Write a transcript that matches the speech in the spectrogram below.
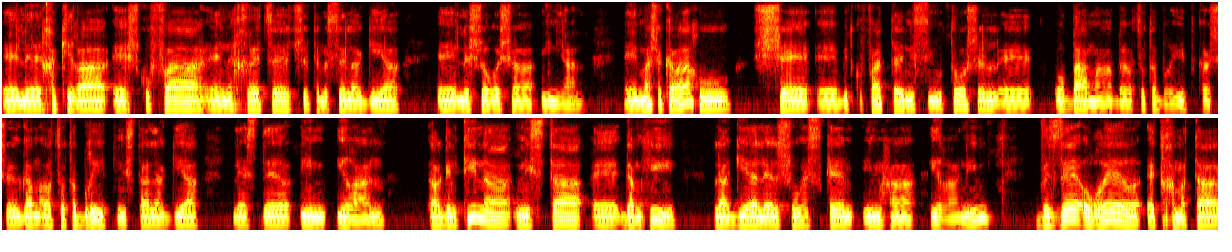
לחקירה שקופה, נחרצת, שתנסה להגיע לשורש העניין. מה שקרה הוא שבתקופת נשיאותו של אובמה בארצות הברית, כאשר גם ארצות הברית ניסתה להגיע להסדר עם איראן. ארגנטינה ניסתה אה, גם היא להגיע לאיזשהו הסכם עם האיראנים, וזה עורר את חמתה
